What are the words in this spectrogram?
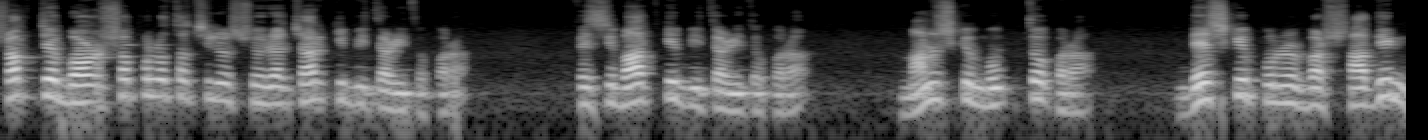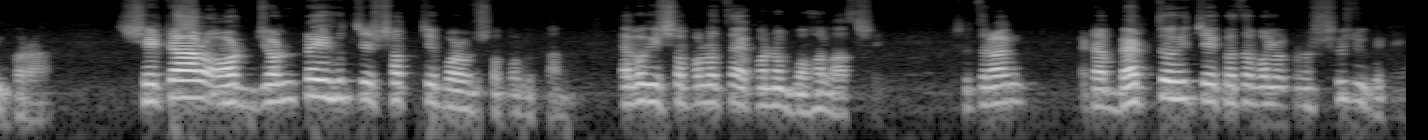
সবচেয়ে বড় সফলতা ছিল স্বৈরাচারকে বিতাড়িত করা, ফেসিবাদকে বিতাড়িত করা, মানুষকে মুক্ত করা, দেশকে পুনর্বার স্বাধীন করা। সেটার অর্জনটাই হচ্ছে সবচেয়ে বড় সফলতা এবং এই সফলতা এখনও বহাল আছে। সুতরাং এটা ব্যর্থ হয়েছে কথা বলার কোনো সুযোগই নেই।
